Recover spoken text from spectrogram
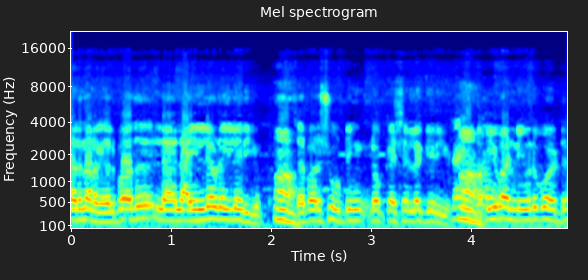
തരം നടക്കും. ചിലപ്പോ അത് ലൈനിൽ എവിടെയെങ്കിലും ആയിരിക്കും. ചിലപ്പോ ഒരു ഷൂട്ടിംഗ് ലൊക്കേഷനിലൊക്കെ ആയിരിക്കും. അപ്പൊ ഈ വണ്ടി കൊണ്ട് പോയിട്ട്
